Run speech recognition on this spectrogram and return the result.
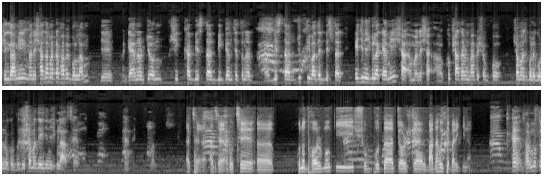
কিন্তু আমি মানে সাদামাটা ভাবে বললাম যে জ্ঞান অর্জন, শিক্ষার বিস্তার, বিজ্ঞান চেতনার বিস্তার, যুক্তিবাদের বিস্তার, এই জিনিসগুলাকে আমি মানে খুব সাধারণ ভাবে সভ্য সমাজ বলে গণ্য করব, যে সমাজে এই জিনিসগুলো আছে। হ্যাঁ আচ্ছা আচ্ছা হচ্ছে, আহ কোন ধর্ম কি সভ্যতা চর্চার বাধা হইতে পারে কিনা? হ্যাঁ ধর্ম তো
